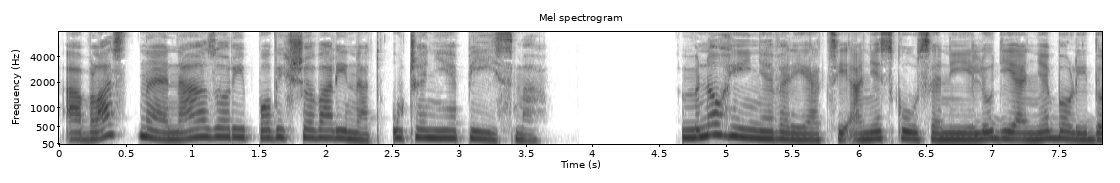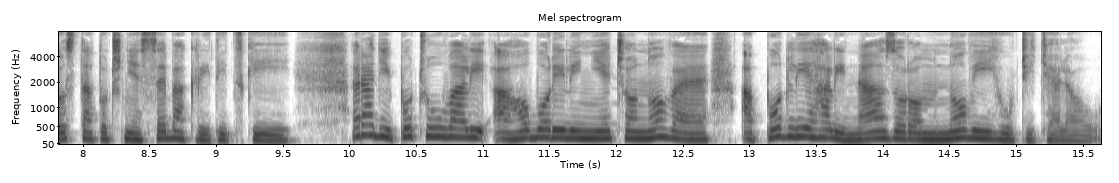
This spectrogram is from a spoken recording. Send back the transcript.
a vlastné názory povyšovali nad učenie písma. Mnohí neveriaci a neskúsení ľudia neboli dostatočne sebakritickí. Radi počúvali a hovorili niečo nové a podliehali názorom nových učiteľov.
